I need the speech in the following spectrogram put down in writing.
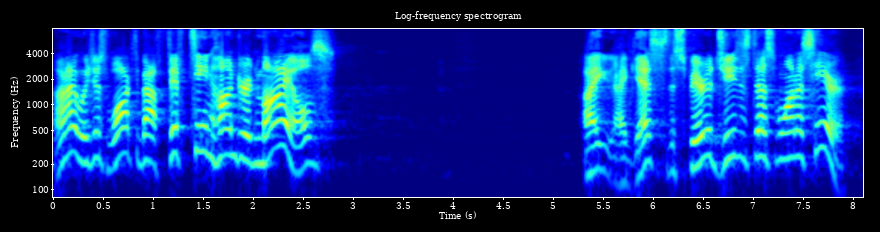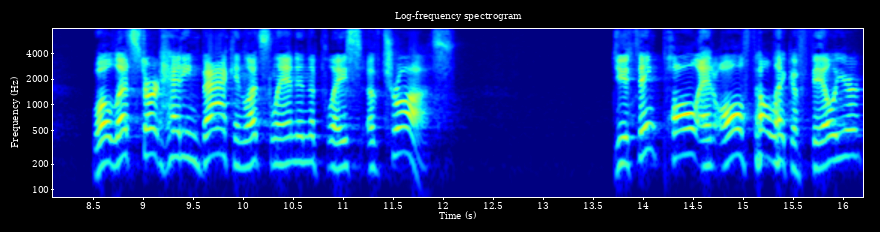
All right, we just walked about 1,500 miles. I, I guess the Spirit of Jesus doesn't want us here. Well, let's start heading back and let's land in the place of Troas. Do you think Paul at all felt like a failure?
